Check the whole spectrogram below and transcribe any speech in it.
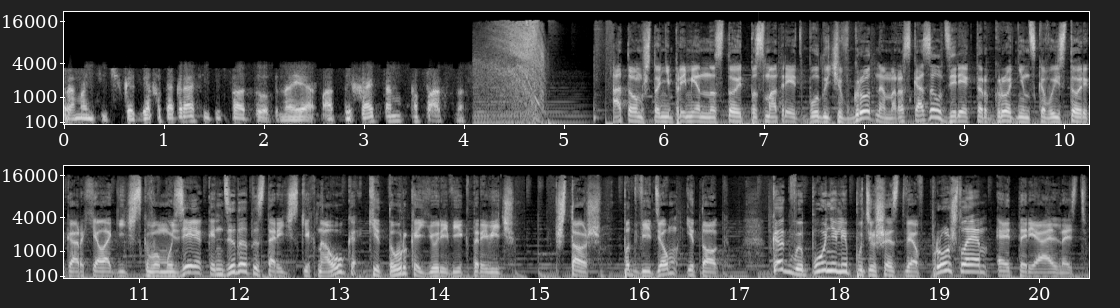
романтическое. Для фотографий бесподобное, отдыхать там опасно. О том, что непременно стоит посмотреть, будучи в Гродном, рассказал директор Гродненского историко-археологического музея, кандидат исторических наук Китурка Юрий Викторович. Что ж, подведем итог. Как вы поняли, путешествие в прошлое — это реальность.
